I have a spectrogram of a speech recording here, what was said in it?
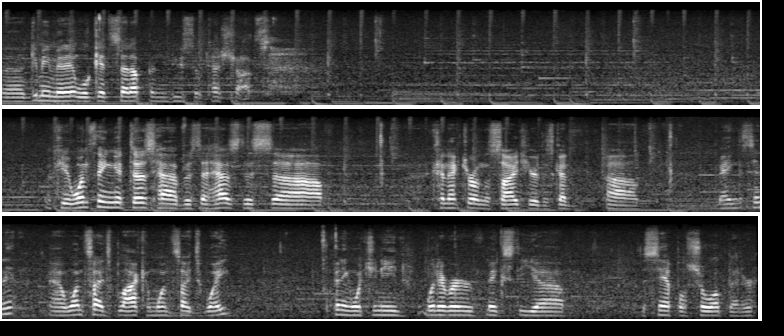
Uh, give me a minute. We'll get set up and do some test shots. Okay, one thing it does have is it has this uh, connector on the side here that's got uh, magnets in it. Uh, one side's black and one side's white. Depending what you need, whatever makes the uh, the sample show up better.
